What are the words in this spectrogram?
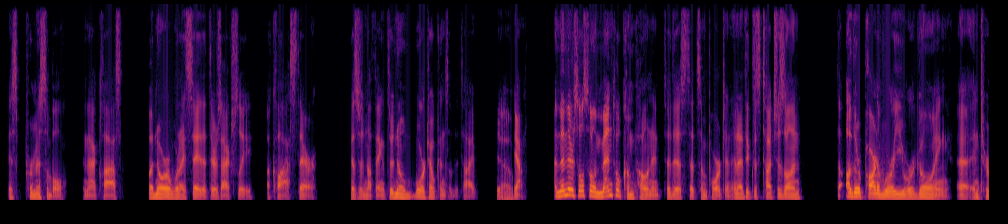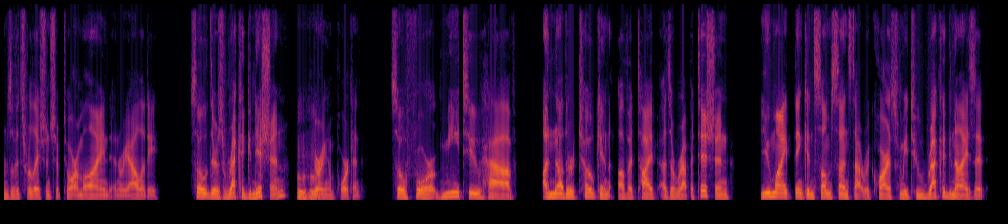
is permissible in that class, but nor would I say that there's actually a class there because there's nothing, there's no more tokens of the type. Yeah. Yeah. And then there's also a mental component to this that's important. And I think this touches on the other part of where you were going uh, in terms of its relationship to our mind and reality. So there's recognition, mm-hmm. very important. So for me to have another token of a type as a repetition, you might think in some sense that requires for me to recognize it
